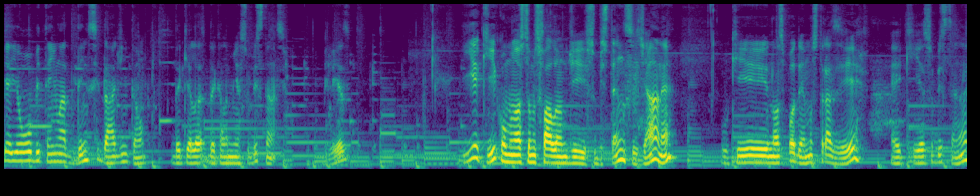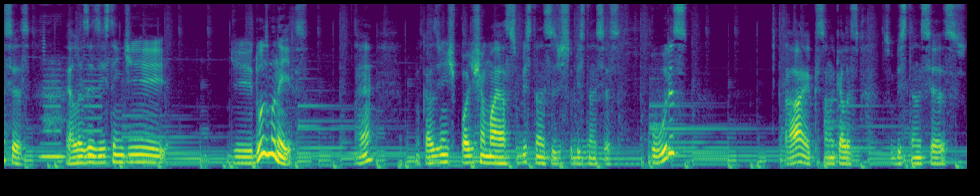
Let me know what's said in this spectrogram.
e aí eu obtenho a densidade então daquela, daquela minha substância, beleza? E aqui, como nós estamos falando de substâncias já, né? O que nós podemos trazer é que as substâncias elas existem de, de duas maneiras, né? No caso a gente pode chamar as substâncias de substâncias puras, tá? Que são aquelas substâncias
